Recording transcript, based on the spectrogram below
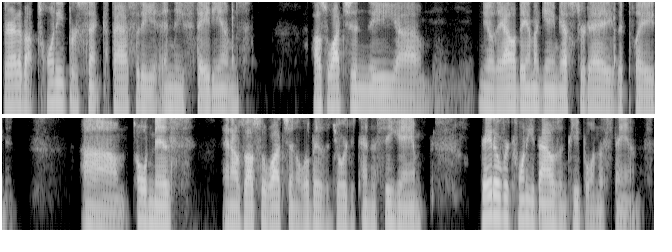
they're at about 20% capacity in these stadiums. I was watching the um, you know the Alabama game yesterday. They played um, Ole Miss, and I was also watching a little bit of the Georgia Tennessee game. They had over 20,000 people in the stands.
